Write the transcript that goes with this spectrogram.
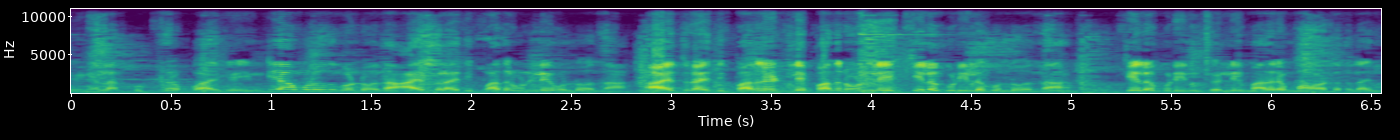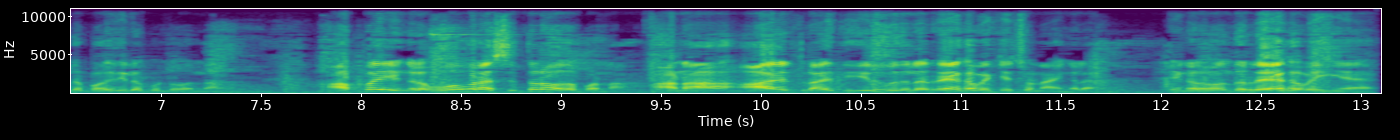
இவங்கெல்லாம் குற்றப்பாதிகள் இந்தியா முழுவதும் கொண்டு வந்தான். ஆயிரத்தி தொள்ளாயிரத்தி பதினொன்றுலேயே கொண்டு வந்தான். ஆயிரத்தி தொள்ளாயிரத்தி பதினெட்டுல பதினொன்றுலேயே கீழக்குடியில் கொண்டு வந்தான். கீழக்குடின்னு சொல்லி மதுரை மாவட்டத்தில் இந்த பகுதியில் கொண்டு வந்தான். அப்போ எங்களை ஓவரா சித்திரவதை பண்ணான். ஆனால் ஆயிரத்தி தொள்ளாயிரத்தி இருபதில் ரேகை வைக்க சொன்னாங்க எங்களை. எங்களை வந்து ரேகை வைங்க.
